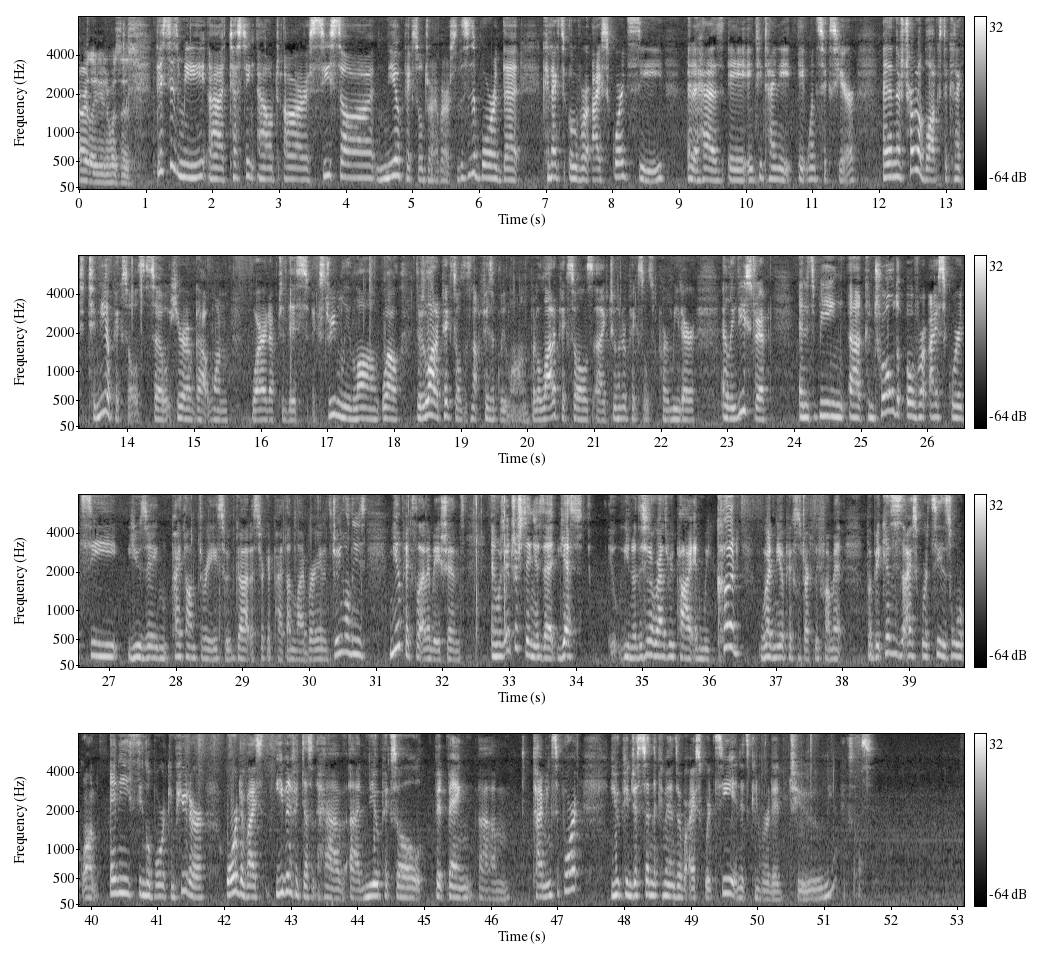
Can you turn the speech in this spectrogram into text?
All right, lady, what's this? This is me uh, testing out our Seesaw NeoPixel driver. So this is a board that connects over I squared C, and it has a ATtiny 816 here. And then there's terminal blocks to connect to NeoPixels. So here I've got one wired up to this extremely long, well, there's a lot of pixels, it's not physically long, but a lot of pixels, like 200 pixels per meter LED strip and it's being uh, controlled over I squared C using Python 3. So we've got a CircuitPython library, and it's doing all these NeoPixel animations. And what's interesting is that yes, you know this is a Raspberry Pi, and we could run NeoPixels directly from it, but because this is I squared C, this will work on any single board computer or device, even if it doesn't have a NeoPixel BitBang um, timing support. You can just send the commands over I squared C, and it's converted to NeoPixels.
